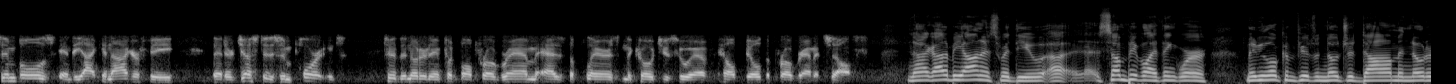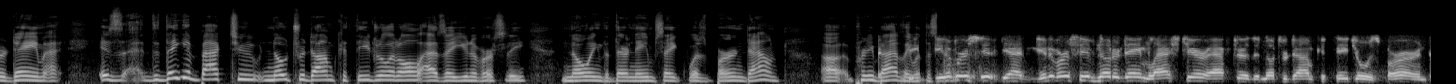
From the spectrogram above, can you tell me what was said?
symbols and the iconography that are just as important to the Notre Dame football program as the players and the coaches who have helped build the program itself. Now, I got to be honest with you. Uh, some people, I think, were maybe a little confused with Notre Dame and Notre Dame. Uh, is did they give back to Notre Dame Cathedral at all as a university, knowing that their namesake was burned down? Uh, pretty badly with the University, yeah, University of Notre Dame last year after the Notre Dame Cathedral was burned,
